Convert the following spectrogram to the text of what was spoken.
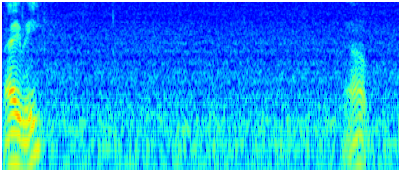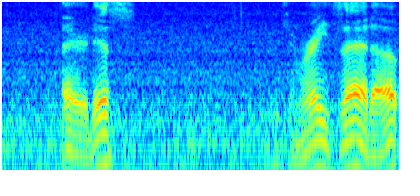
maybe. Yep. There it is. We can raise that up.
